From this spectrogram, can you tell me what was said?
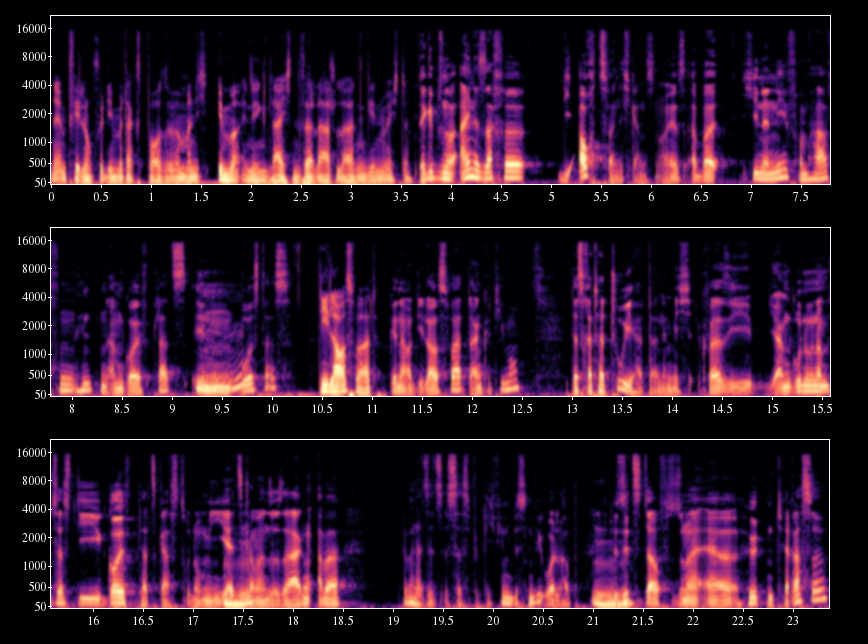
eine Empfehlung für die Mittagspause, wenn man nicht immer in den gleichen Salatladen gehen möchte. Da gibt es noch eine Sache, die auch zwar nicht ganz neu ist, aber hier in der Nähe vom Hafen, hinten am Golfplatz, in, wo ist das? Die Lauswart. Genau, die Lausfahrt, danke Timo. Das Ratatouille hat da nämlich quasi, ja im Grunde genommen ist das die Golfplatzgastronomie jetzt, kann man so sagen, aber wenn man da sitzt, ist das wirklich wie ein bisschen wie Urlaub. Du sitzt da auf so einer erhöhten Terrasse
